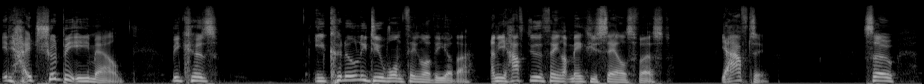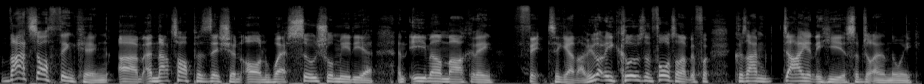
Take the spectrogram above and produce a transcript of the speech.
it it should be email because you can only do one thing or the other, and you have to do the thing that makes you sales first. You have to. So that's our thinking, um, and that's our position on where social media and email marketing fit together. Have you got any clues and thoughts on that before? Because I'm dying to hear subject line in the week.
